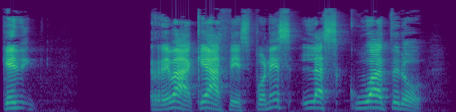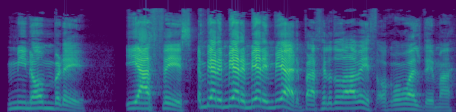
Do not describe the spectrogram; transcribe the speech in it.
¿Qué, Reba, ¿qué haces? Pones las cuatro, mi nombre, y haces enviar, enviar, enviar, enviar, para hacerlo toda la vez. ¿O cómo va el tema?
